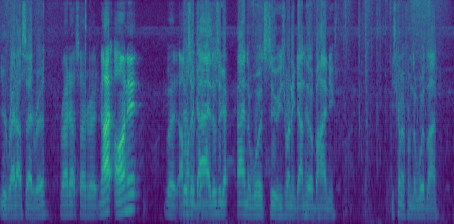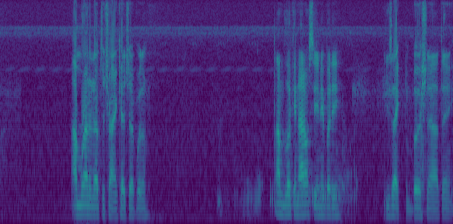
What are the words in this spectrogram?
You're right outside red. Right outside red. Not on it, but I'm there's on a the guy. fence. There's a guy in the woods too. He's running downhill behind you. He's coming from the wood line. I'm running up to try and catch up with him. I'm looking. I don't see anybody. He's like in the bush now, I think.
